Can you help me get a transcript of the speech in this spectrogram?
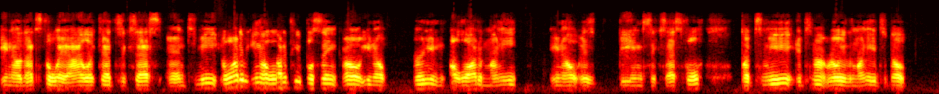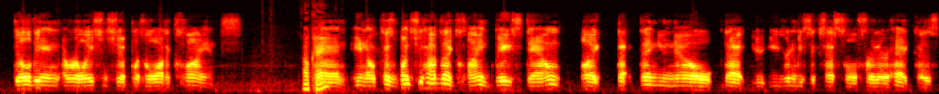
you know, that's the way I look at success. And to me, a lot of you know, a lot of people think, oh, you know, earning a lot of money, you know, is being successful. But to me, it's not really the money. It's about building a relationship with a lot of clients. Okay. And you know, because once you have that client base down, like that, then you know that you're, you're going to be successful further ahead. Because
